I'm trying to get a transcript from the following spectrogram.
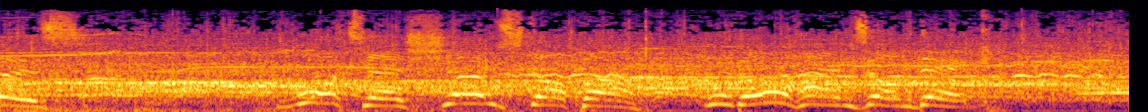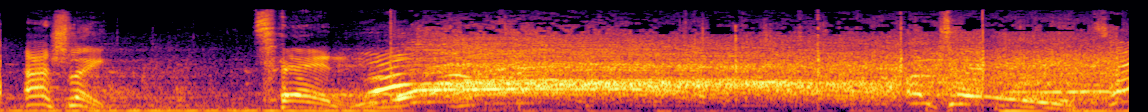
What a showstopper with all hands on deck. Ashley. 10. Yeah. 10.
